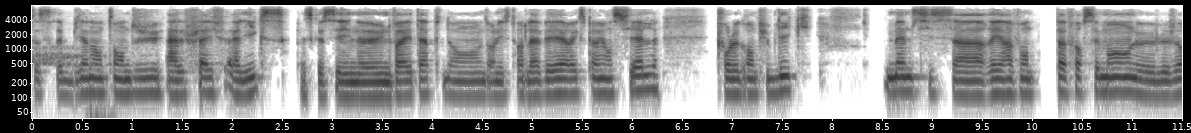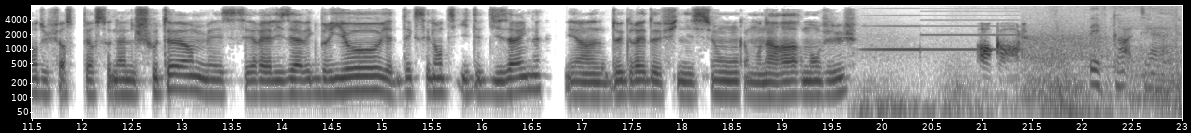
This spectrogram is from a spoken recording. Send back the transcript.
ce serait bien entendu Half-Life Alix, parce que c'est une, une, vraie étape dans, dans l'histoire de la VR expérientielle pour le grand public, même si ça réinvente pas forcément le, le genre du first personal shooter, mais c'est réalisé avec brio, il y a d'excellentes idées de design et un degré de finition comme on a rarement vu. Oh God. They've got Dad.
